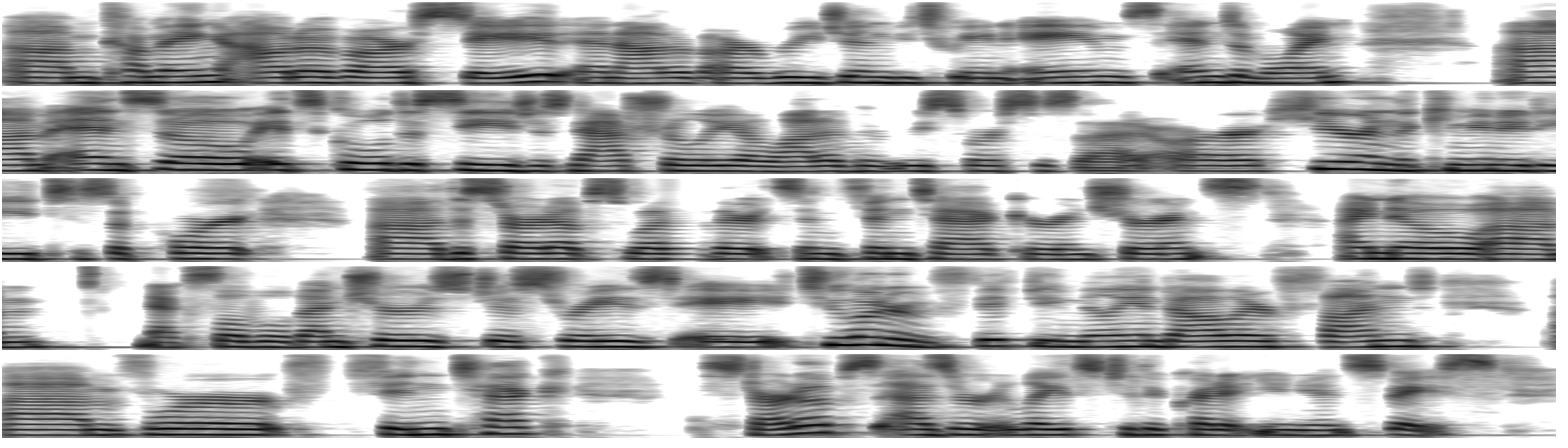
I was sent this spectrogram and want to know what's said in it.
um, coming out of our state and out of our region between Ames and Des Moines. Um, and so it's cool to see just naturally a lot of the resources that are here in the community to support uh, the startups, whether it's in fintech or insurance. I know um, Next Level Ventures just raised a $250 million fund um, for fintech startups as it relates to the credit union space.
